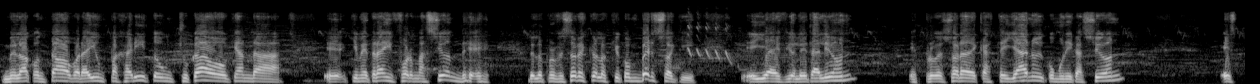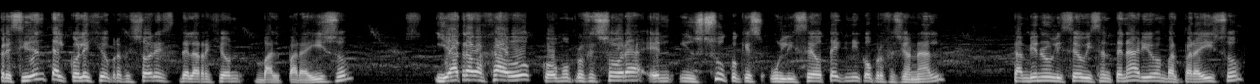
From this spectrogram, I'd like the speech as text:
Me lo ha contado por ahí un pajarito, un chucao que anda, eh, que me trae información de, de los profesores con los que converso aquí. Ella es Violeta León, es profesora de castellano y comunicación, es presidenta del Colegio de Profesores de la región Valparaíso, y ha trabajado como profesora en Insuco, que es un liceo técnico profesional, también en un liceo bicentenario en Valparaíso,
